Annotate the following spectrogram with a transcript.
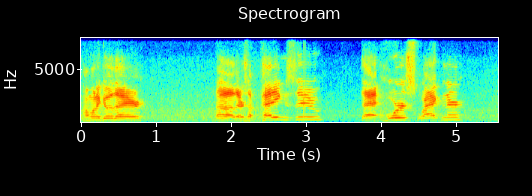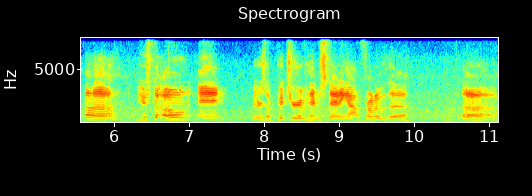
I want to go there. Uh, there's a petting zoo that Horace Wagner uh, used to own, and there's a picture of him standing out front of the uh,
